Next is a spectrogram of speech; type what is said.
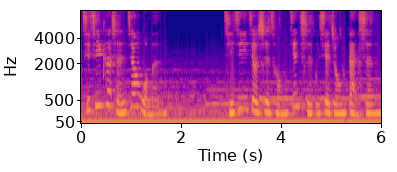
奇迹课程教我们，奇迹就是从坚持不懈中诞生。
